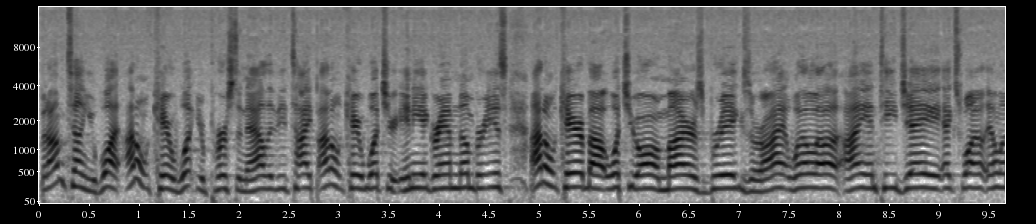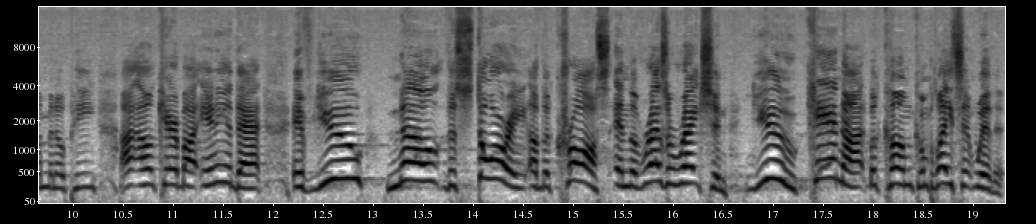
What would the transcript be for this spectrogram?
but I'm telling you what, I don't care what your personality type, I don't care what your Enneagram number is, I don't care about what you are on Myers Briggs or I, well, uh, INTJ, XYLMNOP. I, I don't care about any of that. If you know the story of the cross and the resurrection, you cannot become complacent with it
